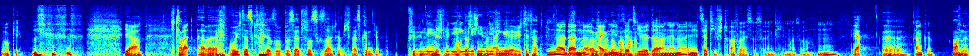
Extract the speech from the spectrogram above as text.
Okay. ja, Ich glaube, aber wo ich das gerade so selbstlos gesagt habe, ich weiß gar nicht, ob für den Nee, Englischen, ob das schon jemand nicht. eingerichtet hat. na dann, man, ne? Eigeninitiative, Daniel, ne? Initiativstrafe ist das eigentlich immer so. Hm? Ja, äh, Danke. on it.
